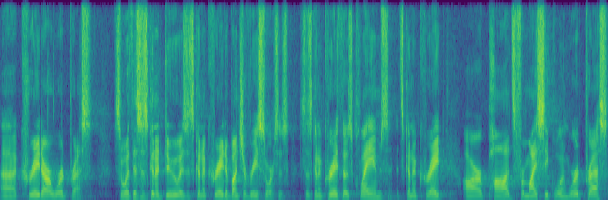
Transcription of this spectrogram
uh, create our WordPress. So what this is going to do is it's going to create a bunch of resources. So it's going to create those claims, it's going to create our pods for MySQL and WordPress,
